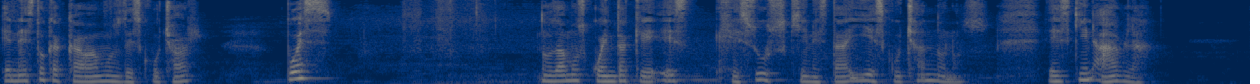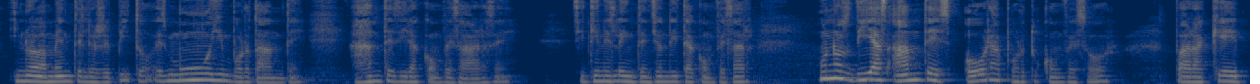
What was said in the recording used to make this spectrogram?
en esto que acabamos de escuchar, pues nos damos cuenta que es Jesús quien está ahí escuchándonos, es quien habla. Y nuevamente les repito, es muy importante antes de ir a confesarse, si tienes la intención de irte a confesar, unos días antes ora por tu confesor, para que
